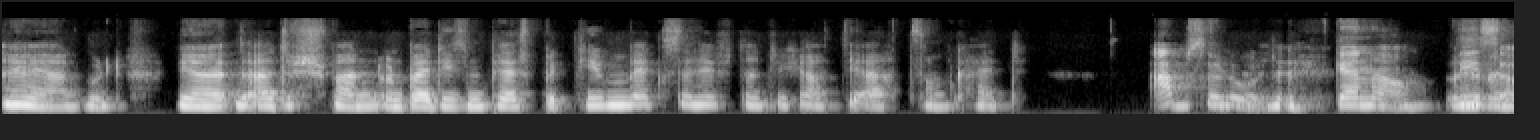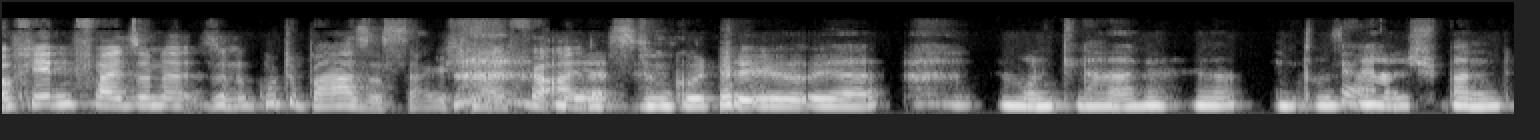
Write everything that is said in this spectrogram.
Ja, gut. Ja, das ist spannend. Und bei diesem Perspektivenwechsel hilft natürlich auch die Achtsamkeit. Absolut, genau. Die ist auf jeden Fall so eine, so eine gute Basis, sage ich mal, für alles. Ja, eine gute ja, Grundlage. Ja, interessant. Ja. ja. spannend.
